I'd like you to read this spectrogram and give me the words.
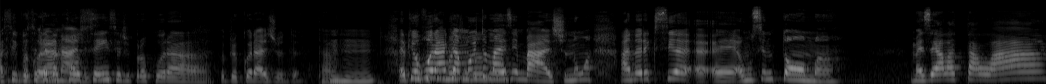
Assim, você teve a análise. consciência de procurar. Fui procurar ajuda. Tá. Uhum. É Porque o eu fico buraco é muito mais embaixo. Não, a anorexia é, é um sintoma. Mas ela tá lá,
